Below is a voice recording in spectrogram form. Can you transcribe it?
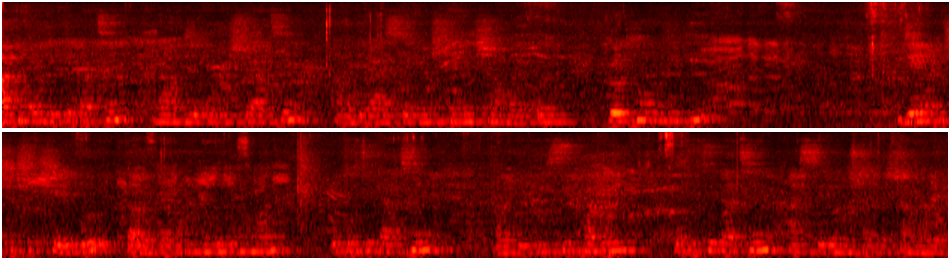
আপনারা দেখতে পাচ্ছেন মঞ্চে উপবিষ্ট আছেন আমাদের আজকের অনুষ্ঠানের সম্মানিত প্রধান অতিথি জেলা প্রশাসক শেরপুর ডক্টর মাহমুদুর রহমান উপস্থিত আছেন, আমাদের ডিসি ভাবি উপস্থিত আছেন। আজকের অনুষ্ঠানের সম্মানিত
